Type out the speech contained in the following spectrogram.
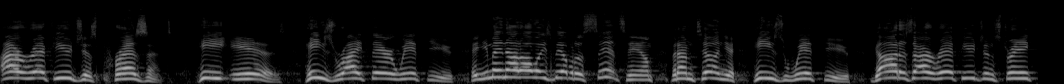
our refuge is present. He is. He's right there with you. And you may not always be able to sense Him, but I'm telling you, He's with you. God is our refuge and strength,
